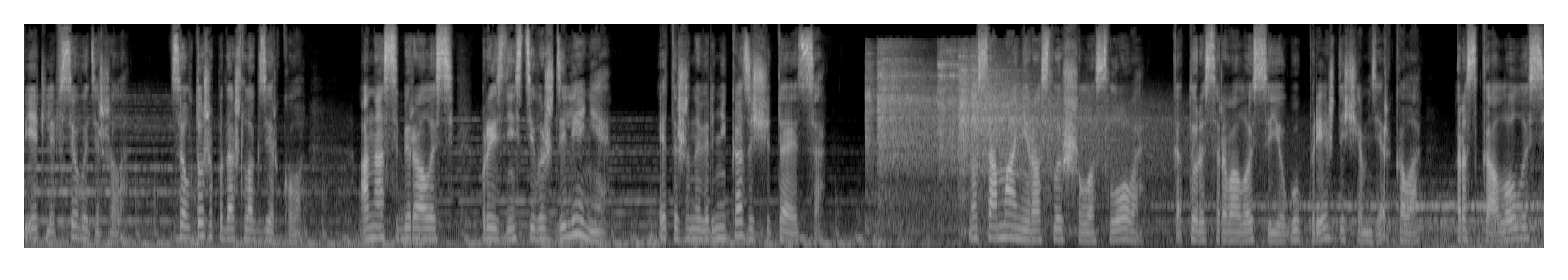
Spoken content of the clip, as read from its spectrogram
петли — все выдержала. Сэл тоже подошла к зеркалу. Она собиралась произнести вожделение. Это же наверняка засчитается. Но сама не расслышала слова — которое сорвалось с ее губ, прежде чем зеркало раскололось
